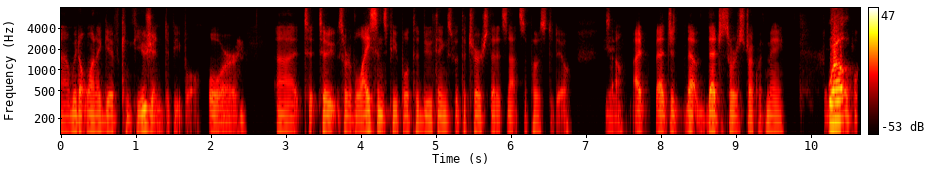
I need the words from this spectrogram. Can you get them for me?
uh, we don't want to give confusion to people or mm-hmm. uh, to, to sort of license people to do things with the church that it's not supposed to do. So i that just that, that just sort of struck with me. Well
